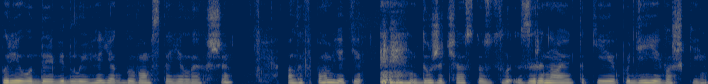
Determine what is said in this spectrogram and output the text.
періоди відлиги, якби вам стає легше, але в пам'яті дуже часто зринають такі події важкі,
